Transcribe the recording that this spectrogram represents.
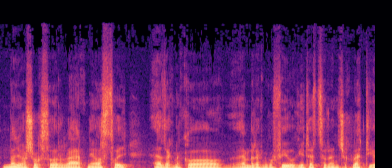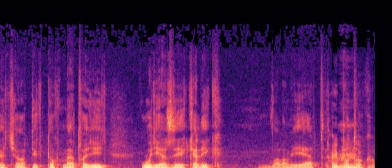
nagyon sokszor látni azt, hogy ezeknek a embereknek a fiókét egyszerűen csak letiltja a TikTok, mert hogy így úgy érzékelik valamiért. Hogy botok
